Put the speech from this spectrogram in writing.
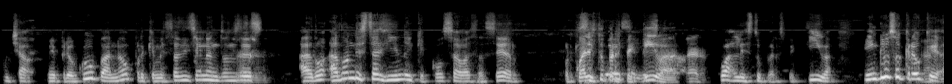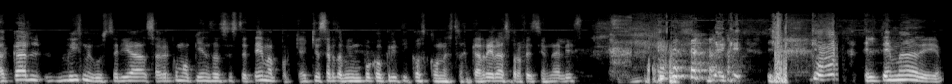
pucha, me preocupa, ¿no? Porque me estás diciendo entonces, ¿a, dónde estás yendo y qué cosa vas a hacer? ¿Cuál es tu perspectiva? ¿Cuál es tu perspectiva? incluso creo que acá, Luis, me gustaría saber cómo piensas este tema, porque hay que ser también un poco críticos con nuestras carreras profesionales. hay que, ver el tema de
